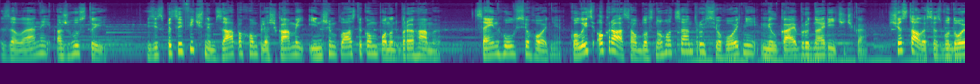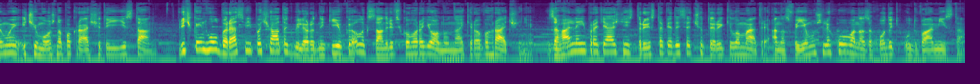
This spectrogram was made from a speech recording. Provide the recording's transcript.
Зелений аж густий, зі специфічним запахом, пляшками й іншим пластиком понад берегами. Це інгул сьогодні. Колись окраса обласного центру, сьогодні мілка й брудна річечка. Що сталося з водоймою і чи можна покращити її стан? Річка Інгул бере свій початок біля родниківки Олександрівського району на Кіровоградщині. Загальна її протяжність 354 кілометри, а на своєму шляху вона заходить у два міста.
